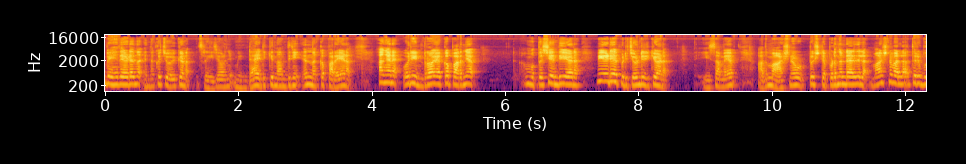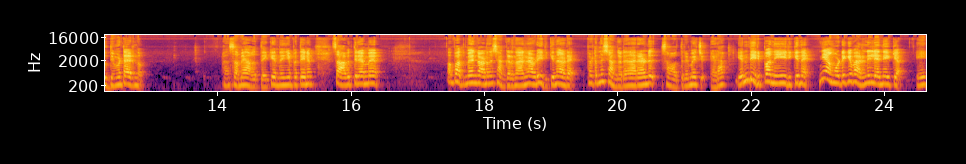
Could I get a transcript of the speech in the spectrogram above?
വേദയുടെ എന്നൊക്കെ ചോദിക്കണം. ശ്രീജ പറഞ്ഞു മിണ്ടായിരിക്കും നന്ദിനി എന്നൊക്കെ പറയണം. അങ്ങനെ ഒരു ഇൻട്രോയൊക്കെ പറഞ്ഞ് മുത്തശ്ശി എന്ത് ചെയ്യാണ്? വീഡിയോ പിടിച്ചുകൊണ്ടിരിക്കുകയാണ് ഈ സമയം അത് മാഷിനെ ഒട്ടും ഇഷ്ടപ്പെടുന്നുണ്ടായിരുന്നില്ല. മാഷിന് വല്ലാത്തൊരു ബുദ്ധിമുട്ടായിരുന്നു. ആ സമയം അകത്തേക്ക് എന്ന് കഴിഞ്ഞപ്പോഴത്തേനും സാവിത്രിയമ്മയും ആ പത്മയും കാണുന്ന ശങ്കരനാരായണൻ അവിടെ ഇരിക്കുന്ന അവിടെ. പെട്ടെന്ന് ശങ്കരനാരായണൻ സാവിത്രിയമ്മ വെച്ചു എടാ എന്തിരിപ്പാ നീ ഇരിക്കുന്നേ? നീ അങ്ങോട്ടേക്ക് വരണില്ലേ? എന്ന് ചോദിക്കാം. ഏയ്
